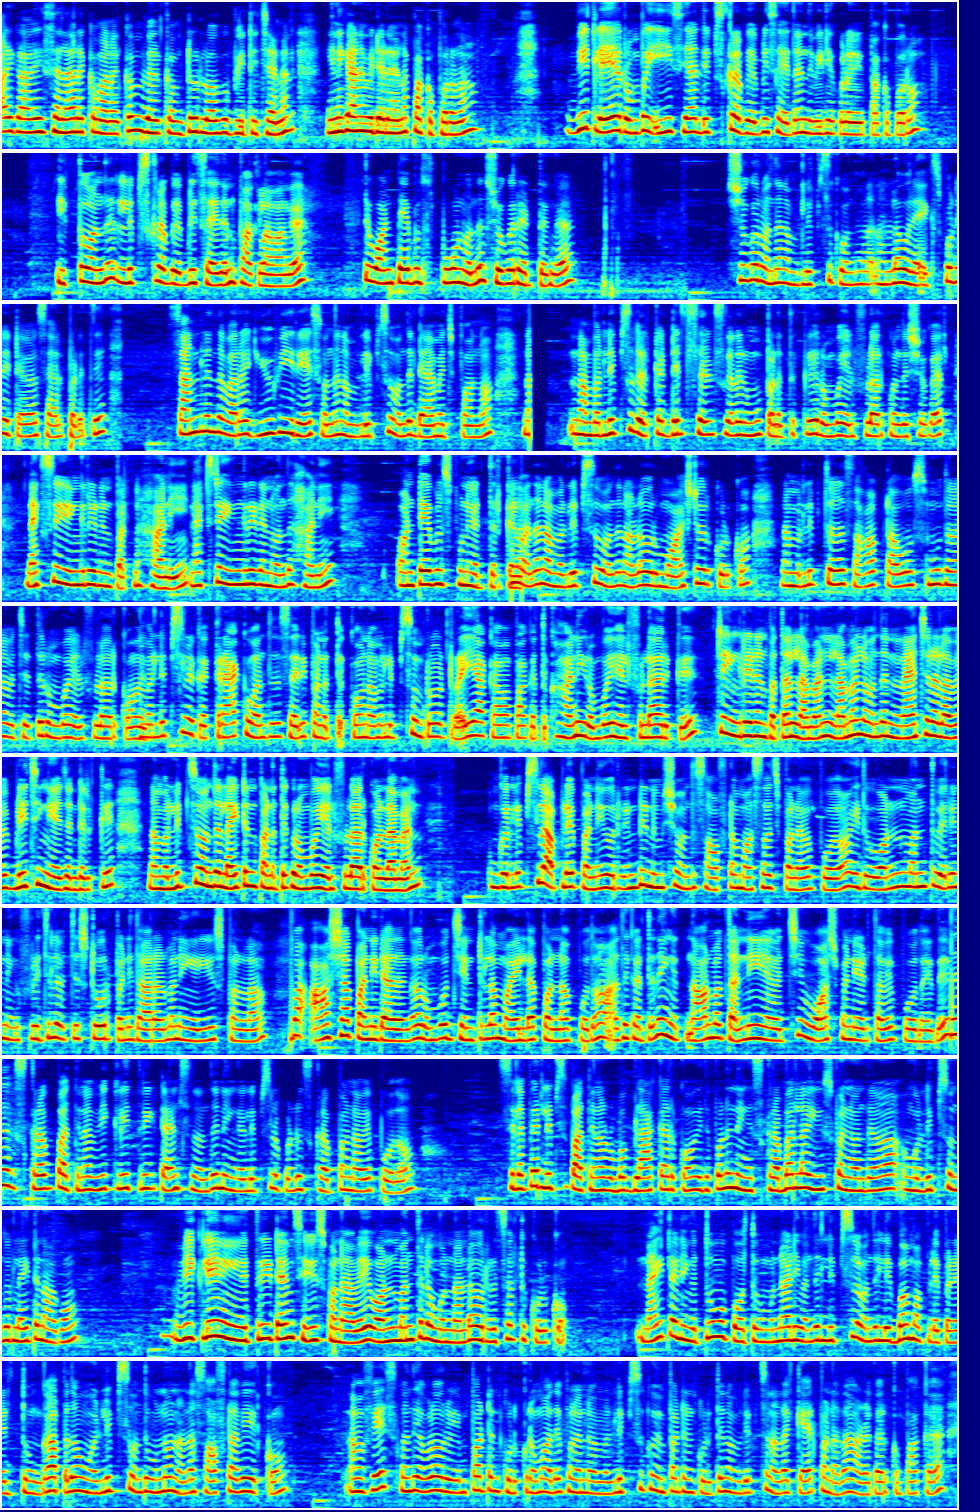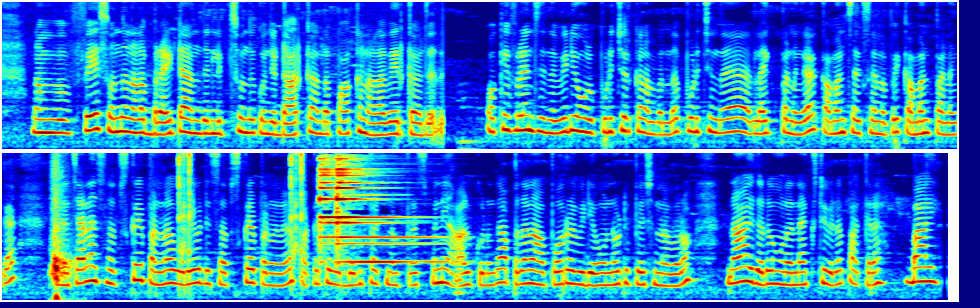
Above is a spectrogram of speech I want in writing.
Hi guys எல்லாருக்கும் வணக்கம். Welcome to Logu beauty channel இன்றைக்கான வீடியோவில் என்ன பார்க்க போகிறோன்னா வீட்டிலையே ரொம்ப ஈஸியாக லிப் ஸ்க்ரப் எப்படி செய்யுதுன்னு இந்த வீடியோக்குள்ளே பார்க்க போகிறோம் இப்போ வந்து லிப் ஸ்க்ரப் எப்படி செய்யுதுன்னு பார்க்கலாம் வாங்க. இது ஒன் டேபிள் ஸ்பூன் வந்து சுகர் எடுத்துங்க. சுகர் வந்து நம்ம லிப்ஸுக்கு வந்து நல்ல ஒரு எக்ஸ்போலேட்டாக செயல்படுது சன்லேருந்து வர யூவி ரேஸ் வந்து நம்ம லிப்ஸை வந்து டேமேஜ் பண்ணோம். நம்ம லிப்ஸில் இருக்க டெட் செல்ஸ்களை ரிமூவ் பண்ணதுக்கு ரொம்ப ஹெல்ப்ஃபுல்லாக இருக்கும் இந்த சுகர் நெக்ஸ்ட் இன்க்ரீடியன்ட் பார்த்தீங்கன்னா ஹனி நெக்ஸ்ட் இன்க்ரீடியன்ட் வந்து ஹனி ஒன் டேபிள் ஸ்பூன் எடுத்திருக்கேன் வந்து நம்ம லிப்ஸு வந்து நல்ல ஒரு மாய்ஸ்டர் கொடுக்கும். நம்ம லிப்ஸ் வந்து சாஃப்டாகவும் ஸ்மூத்தாகவும் வச்சது ரொம்ப ஹெல்ப்ஃபுல்லாக இருக்கும். நம்ம லிப்ஸில் இருக்க கிராக் வந்து சரி பண்ணதுக்கும் நம்ம லிப்ஸ் ரொம்ப ட்ரை ஆக்காமல் பார்க்கறதுக்கும் ஹனி ரொம்ப ஹெல்ப்ஃபுல்லாக இருக்குது நெக்ஸ்ட் இன்க்ரீடியன்ட் பார்த்தா லெமன் லெமனில் வந்து நேச்சுரலாகவே ப்ளீச்சிங் ஏஜென்ட் இருக்குது நம்ம லிப்ஸை வந்து லைட்டன் பண்ணதுக்கு ரொம்ப ஹெல்ப்ஃபுல்லாக இருக்கும் லெமன் உங்கள் லிப்ஸில் அப்ளை பண்ணி ஒரு ரெண்டு நிமிஷம் வந்து சாஃப்டாக மசாஜ் பண்ணவே போதும். இது ஒன் மந்த் வரையும் நீங்கள் ஃப்ரிட்ஜில் வச்சு ஸ்டோர் பண்ணி தாராளமாக நீங்கள் யூஸ் பண்ணலாம். ரொம்ப ஆஷாக பண்ணிடாதுங்க. ரொம்ப ஜென்டிலாக மைல்டாக பண்ணால் போதும். அதுக்கடுத்தது இங்கே நார்மல் தண்ணியை வச்சு வாஷ் பண்ணி எடுத்தாவே போதும் இது. ஸ்க்ரப் பார்த்தீங்கன்னா வீக்லி த்ரீ டைம்ஸ் வந்து நீங்கள் லிப்ஸில் போட்டு ஸ்க்ரப் பண்ணாவே போதும். சில பேர் லிப்ஸ் பார்த்தீங்கன்னா ரொம்ப பிளாக்காக இருக்கும். இது போல் நீங்கள் ஸ்க்ரப்பர்லாம் யூஸ் பண்ணி வந்தால் உங்கள் லிப்ஸ் வந்து லைட்டன் ஆகும். வீக்லி நீங்கள் த்ரீ டைம்ஸ் யூஸ் பண்ணாவே ஒன் மந்தில் உங்களுக்கு நல்ல ஒரு ரிசல்ட் கொடுக்கும். நைட்டில் நீங்கள் தூங்க போகிறதுக்கு முன்னாடி வந்து லிப்ஸில் வந்து லிப்பாம் அப்ளை பண்ணிட்டு தூங்க. அப்போ தான் உங்கள் லிப்ஸ் வந்து இன்னும் நல்லா சாஃப்டாகவே இருக்கும். நம்ம ஃபேஸ்க்கு வந்து எவ்வளோ ஒரு இம்பார்ட்டன்ட் கொடுக்குறோமோ அதே போல் நம்ம லிப்ஸுக்கும் இம்பார்ட்டன்ட் கொடுத்து நம்ம லிப்ஸ் நல்லா கேர் பண்ணால் தான் அழகாக இருக்கும் பார்க்க. நம்ம ஃபேஸ் வந்து நல்லா பிரைட்டாக இருந்து லிப்ஸ் வந்து கொஞ்சம் டார்க்காக இருந்தால் பார்க்க நல்லாவே இருக்காது. அது ஓகே ஃப்ரெண்ட்ஸ் இந்த வீடியோ உங்களுக்கு பிடிச்சிருக்க நம்ம இருந்தால் பிடிச்சிருந்தா லைக் பண்ணுங்கள் கமெண்ட் செக்ஷனில் போய் கமெண்ட் பண்ணுங்கள் இந்த சேனல் சப்ஸ்கிரைப் பண்ணலாம் ஒரே வாட்டி சப்ஸ்கிரைப் பண்ணுங்கள் பக்கத்தில் பெல் பட்டனை ப்ரெஸ் பண்ணி ஆள் கொடுங்க. அப்போ தான் நான் போடுற வீடியோ நோட்டிஃபிகேஷனில் வரும். நான் இதோட உங்களை நெக்ஸ்ட் வீடியோ பார்க்குறேன். பாய்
